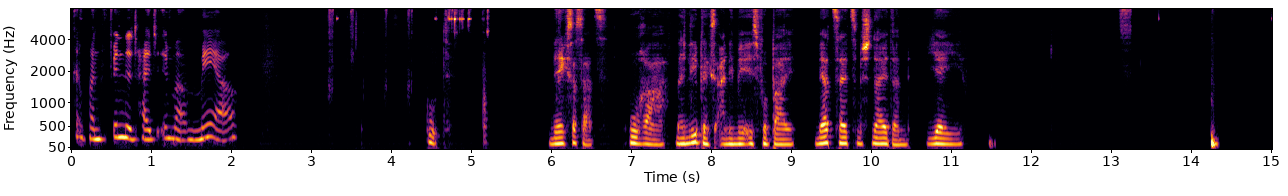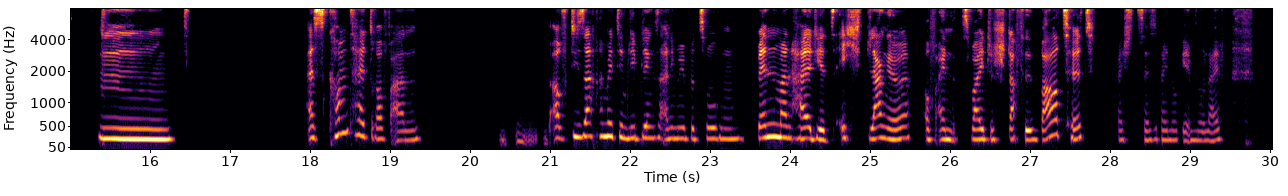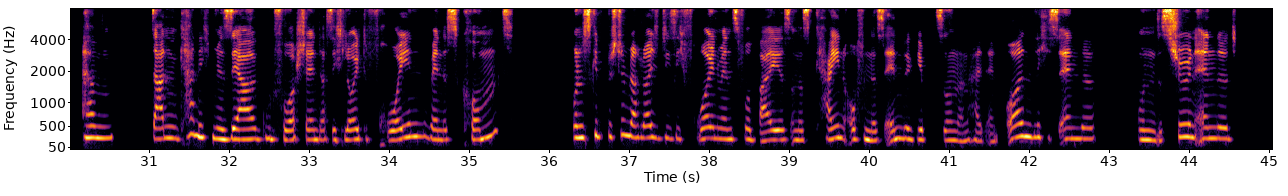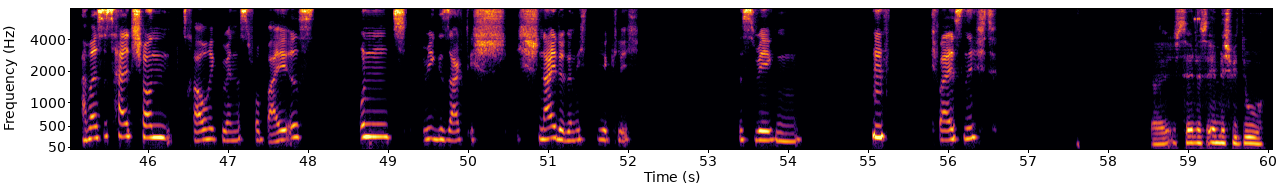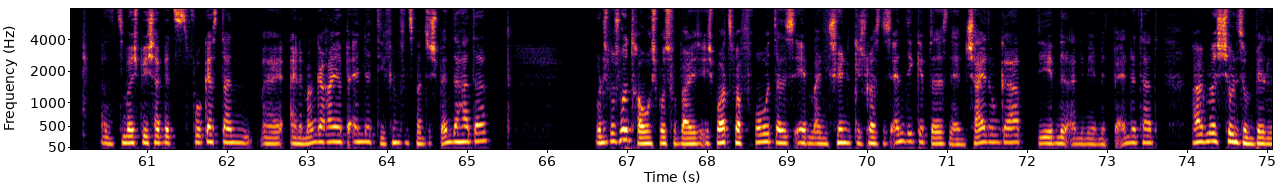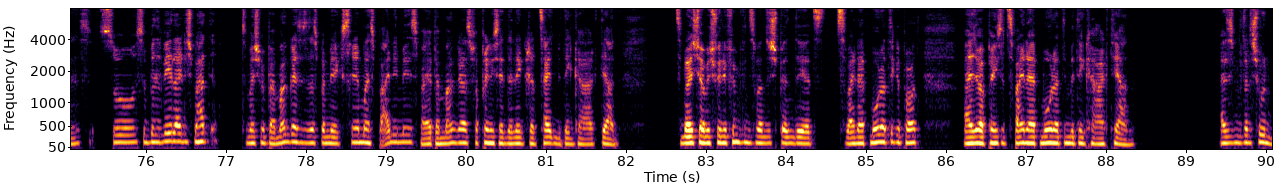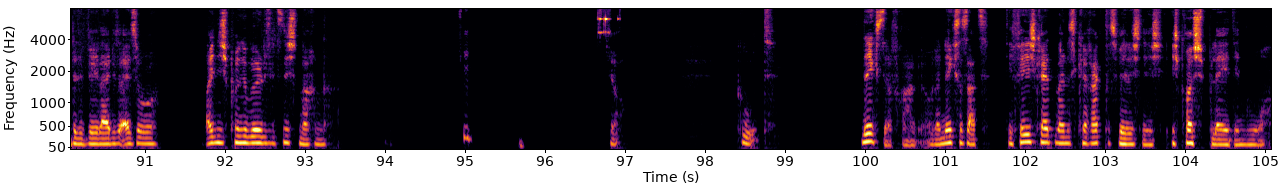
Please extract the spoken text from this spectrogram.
Man findet halt immer mehr. Gut. Nächster Satz. Hurra, mein Lieblingsanime ist vorbei. Mehr Zeit zum Schneidern. Yay. Mm, Es kommt halt drauf an. Auf die Sache mit dem Lieblingsanime bezogen, wenn man halt jetzt echt lange auf eine zweite Staffel wartet, beispielsweise bei No Game No Life, ähm, dann kann ich mir sehr gut vorstellen, dass sich Leute freuen, wenn es kommt. Und es gibt bestimmt auch Leute, die sich freuen, wenn es vorbei ist und es kein offenes Ende gibt, sondern halt ein ordentliches Ende und es schön endet. Aber es ist halt schon traurig, wenn es vorbei ist. Und wie gesagt, ich, ich schneidere nicht wirklich. Deswegen, hm, ich weiß nicht. Äh, Ich sehe das ähnlich wie du. Also zum Beispiel, ich habe jetzt vorgestern äh, eine Manga-Reihe beendet, die 25 Bände hatte. Und ich war schon traurig, wo es vorbei. Ich war zwar froh, dass es eben ein schön geschlossenes Ende gibt, dass es eine Entscheidung gab, die eben den Anime mit beendet hat. Aber man ist schon so ein bisschen, so, so ein bisschen wehleidig. Man hat, zum Beispiel bei Mangas ist das bei mir extremer als bei Animes, weil bei Mangas verbringe ich ja eine längere Zeit mit den Charakteren. Zum Beispiel habe ich für die 25 Bände jetzt zweieinhalb Monate gebaut, also verbringe ich so zweieinhalb Monate mit den Charakteren. Also ist mir dann schon ein bisschen wehleidig. Also eigentlich Sprünge würde ich jetzt nicht machen. Ja. Gut. Nächste Frage oder nächster Satz. Die Fähigkeit meines Charakters will ich nicht. Ich cosplay den nur.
